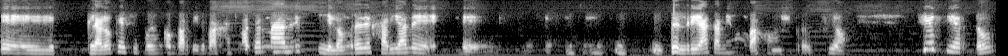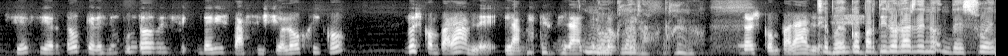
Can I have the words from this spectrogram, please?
eh, claro que se pueden compartir bajas maternales y el hombre dejaría de, de- tendría también un bajo en su producción. Sí es cierto, sí es cierto que desde un punto de, vista fisiológico no es comparable la maternidad. No, claro, claro. No es comparable. Se pueden compartir horas de no, de sue-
